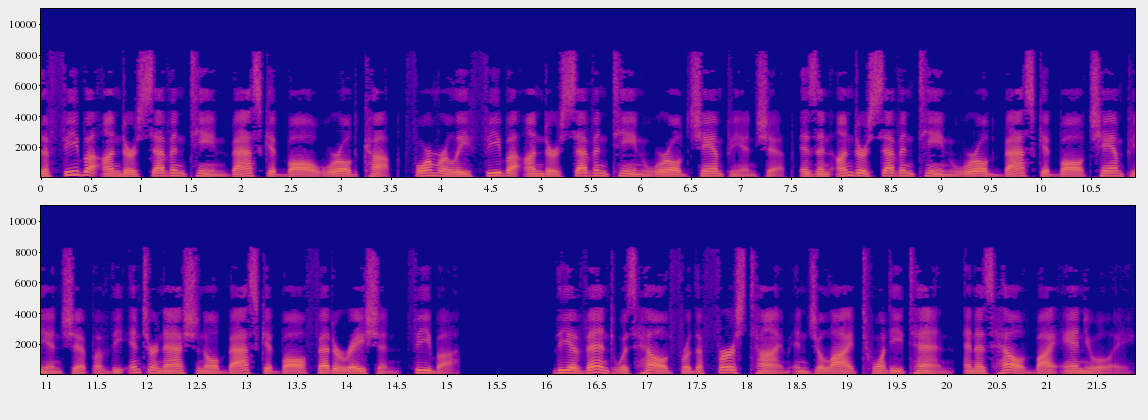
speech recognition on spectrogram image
The FIBA Under-17 Basketball World Cup formerly FIBA Under-17 World Championship is an Under-17 World Basketball Championship of the International Basketball Federation FIBA. The event was held for the first time in July 2010, and is held biannually.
